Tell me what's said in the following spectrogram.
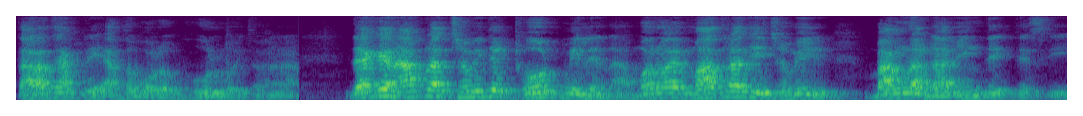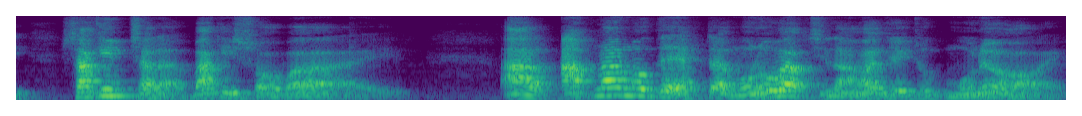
তারা থাকলে এত বড় ভুল হইতো না। দেখেন, আপনার ছবিতে ঠোঁট মিলে না। মনে হয় মাদ্রাজি ছবির বাংলা ডাবিং দেখতেছি। সাকিব ছাড়া বাকি সবাই। আর আপনার মধ্যে একটা মনোভাব ছিল আমার, যেটুক মনে হয়,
